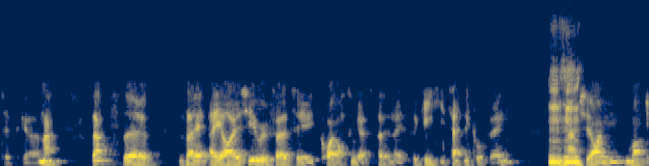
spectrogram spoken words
certificate. And that that's the AI, as you refer to, quite often gets put in it's a geeky technical thing. Mm-hmm. Actually, I'm much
